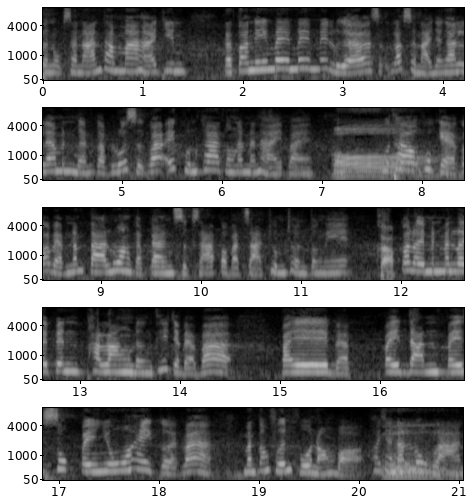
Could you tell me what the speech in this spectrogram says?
สนุกสนานทำมาหากิน แต่ตอนนี้ไม่ไม่ไม่เหลือลักษณะอย่างนั้นแล้วมันเหมือนกับรู้สึกว่าไอ้ยคุณค่าตรงนั้นมันหายไปโอ้ผู้เฒ่าผู้แก่ก็แบบน้ำตาร่วงกับการศึกษาประวัติศาสตร์ชุมชนตรงนี้ ครับ ก็เลยมันมันเลยเป็นพลังหนึ่งที่จะแบบว่าไปแบบไปดันไปซุกไปยุให้เกิดว่ามันต้องฟื้นฟูหนองบ่อเพราะฉะนั้นอืมลูกหลาน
